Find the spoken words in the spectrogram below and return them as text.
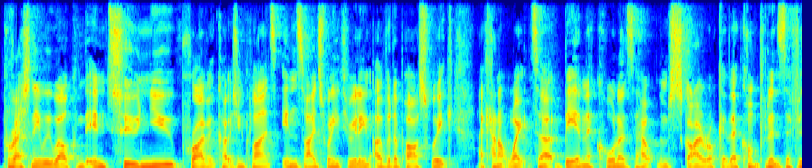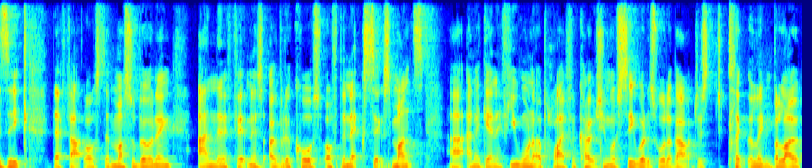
Professionally, we welcomed in two new private coaching clients inside 23 Lean over the past week. I cannot wait to be in their corner to help them skyrocket their confidence, their physique, their fat loss, their muscle building, and their fitness over the course of the next six months. Uh, and again, if you want to apply for coaching or see what it's all about, just click the link below.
